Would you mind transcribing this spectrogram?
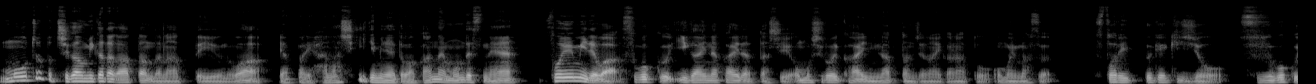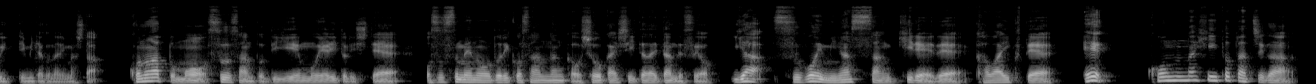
もうちょっと違う見方があったんだなっていうのは、やっぱり話聞いてみないとわかんないもんですね。そういう意味ではすごく意外な回だったし、面白い回になったんじゃないかなと思います。ストリップ劇場、すごく行ってみたくなりました。この後もスーさんと DM をやり取りして、おすすめの踊り子さんなんかを紹介していただいたんですよ。いや、すごい皆さん綺麗で可愛くて、え、こんな人たちが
